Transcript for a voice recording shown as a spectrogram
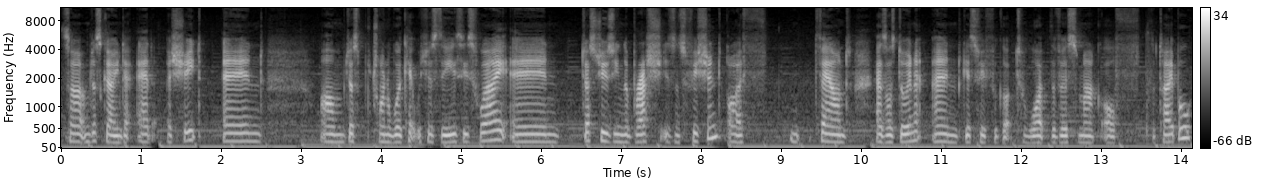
So I'm just going to add a sheet and I'm just trying to work out which is the easiest way and just using the brush isn't sufficient. I found as I was doing it and guess we forgot to wipe the Versamark off the table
